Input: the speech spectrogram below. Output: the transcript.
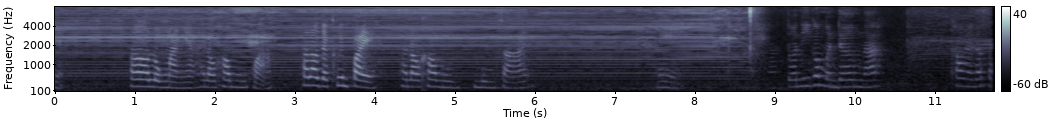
เนี่ย ถ้าเราลงมาเงี้ยให้เราเข้ามุมขวา ถ้าเราจะขึ้นไป ให้เราเข้ามุมมุมซ้าย นี่ตัวนี้ก็เหมือนเดิมนะ เข้าในลักษ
